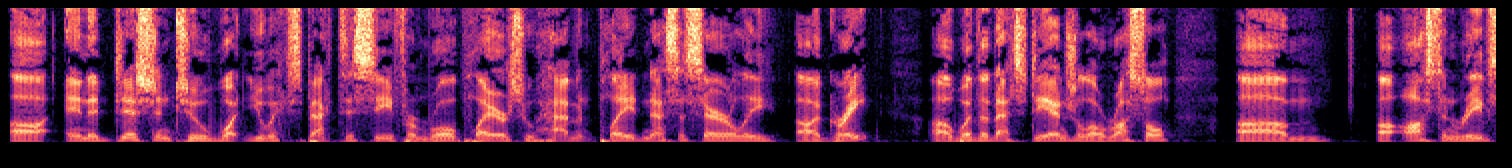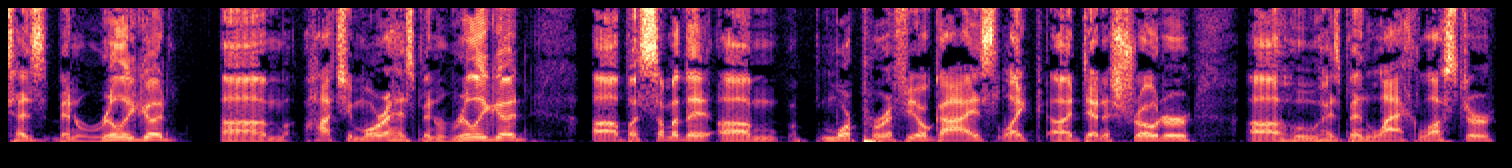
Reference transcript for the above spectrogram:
uh, in addition to what you expect to see from role players who haven't played necessarily uh, great, uh, whether that's D'Angelo Russell. Um, Austin Reaves has been really good. Um, Hachimura has been really good. Uh, but some of the um, more peripheral guys like uh, Dennis Schroeder, uh, who has been lackluster,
